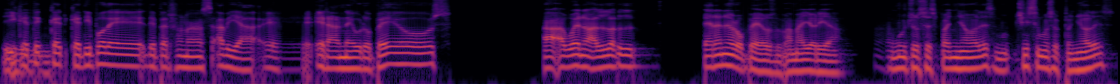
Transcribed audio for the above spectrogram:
¿Y, qué, qué, tipo de, de personas había? Eh, ¿Eran europeos? Ah, bueno, eran europeos la mayoría. Muchos españoles, muchísimos españoles.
